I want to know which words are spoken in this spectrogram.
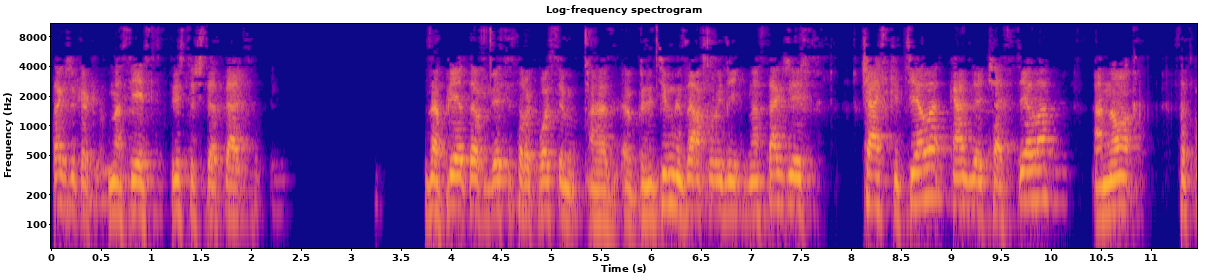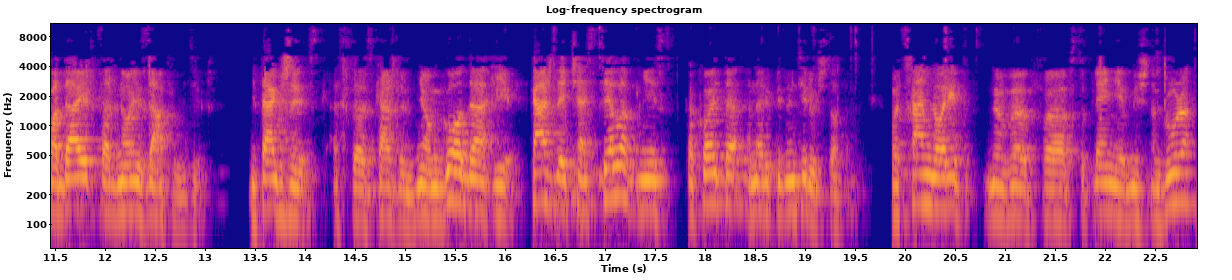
Так же, как у нас есть 365 запретов, 248 э, позитивных заповедей. У нас также есть части тела, каждая часть тела, оно совпадает с одной из заповедей. И также с, с, с каждым днем года, и каждая часть тела, в ней есть какое-то, она репрезентирует что-то. Вот Хайм говорит в, в вступлении в Мишнабрура,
